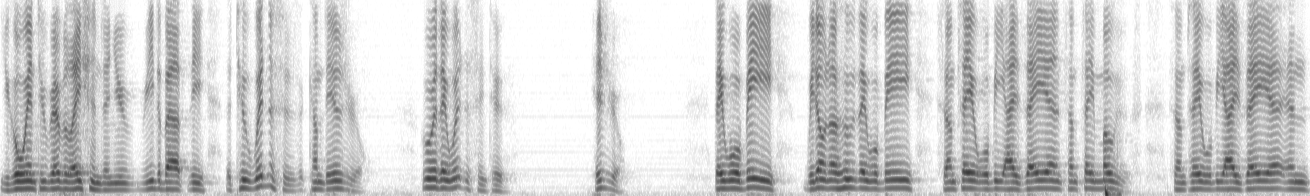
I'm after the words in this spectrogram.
You go into Revelations and you read about the, the two witnesses that come to Israel. Who are they witnessing to? Israel. They will be, we don't know who they will be. Some say it will be Isaiah and some say Moses. Some say it will be Isaiah and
